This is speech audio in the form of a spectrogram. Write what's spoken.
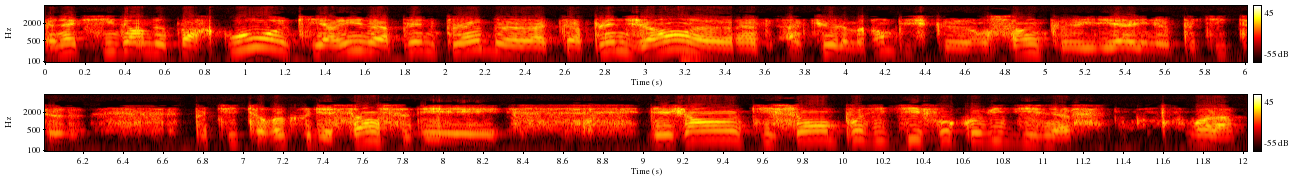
un accident de parcours qui arrive à plein de clubs, à, plein de gens euh, actuellement, puisqu'on sent qu'il y a une petite, petite recrudescence des, des gens qui sont positifs au Covid-19. Voilà.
